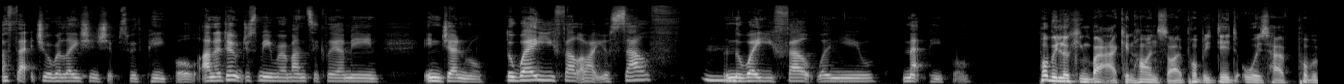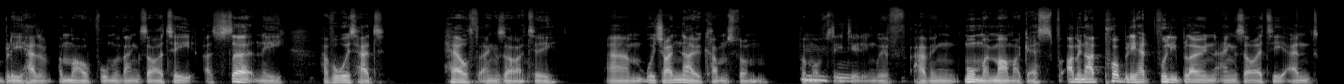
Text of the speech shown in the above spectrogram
affect your relationships with people? And I don't just mean romantically, I mean in general. The way you felt about yourself and the way you felt when you met people. probably looking back in hindsight, probably did always have probably had a, a mild form of anxiety. I certainly have always had health anxiety, um, which I know comes from from obviously dealing with having more my mum, I guess. I mean, I probably had fully blown anxiety and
